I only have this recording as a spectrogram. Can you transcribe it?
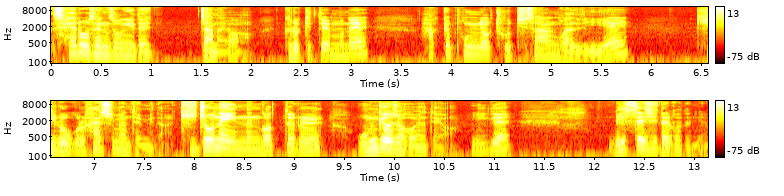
새로 생성이 됐잖아요. 그렇기 때문에 학교 폭력 조치 사항 관리에 기록을 하시면 됩니다. 기존에 있는 것들을 옮겨 적어야 돼요. 이게 리셋이 되거든요.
